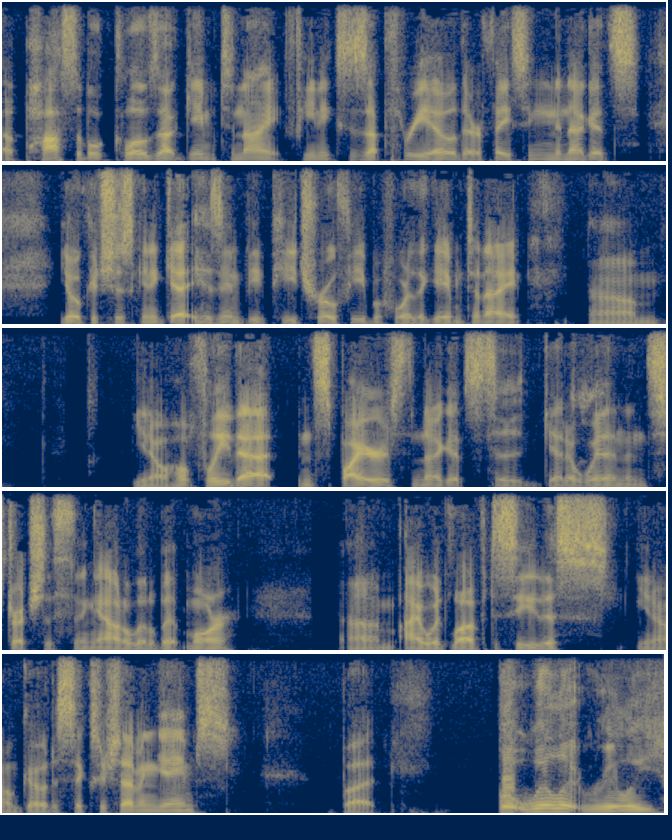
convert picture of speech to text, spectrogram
a possible closeout game tonight. Phoenix is up 3-0. They're facing the Nuggets. Jokic is going to get his MVP trophy before the game tonight. Um, you know, hopefully that inspires the Nuggets to get a win and stretch this thing out a little bit more. Um, I would love to see this, you know, go to six or seven games, but But will it really?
